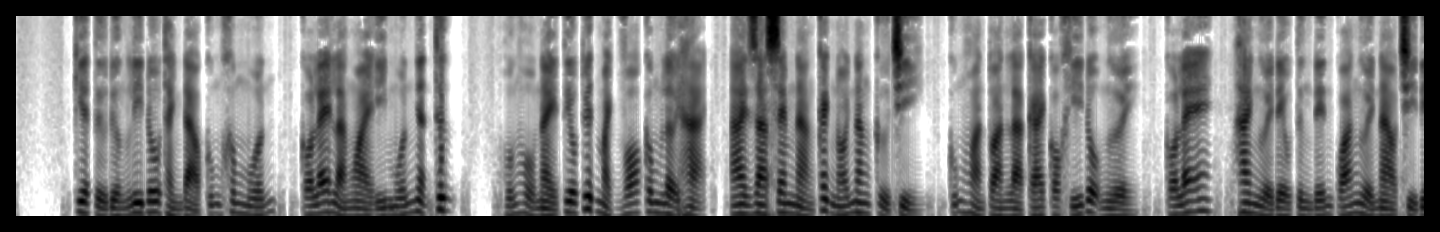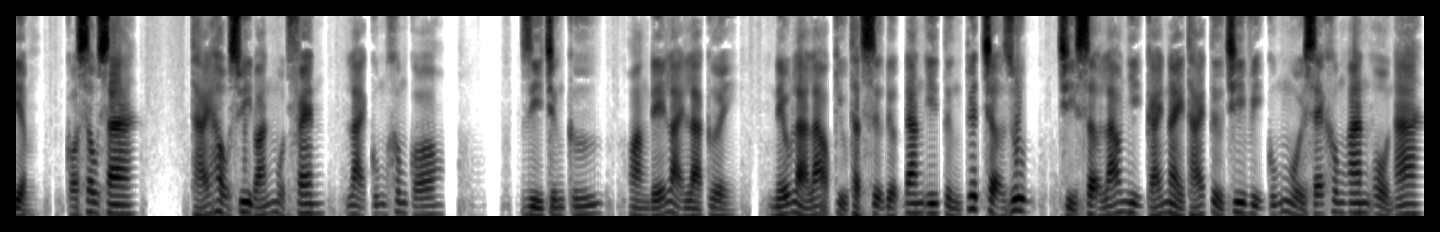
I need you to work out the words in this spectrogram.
Kia từ đường ly đô thành đảo cũng không muốn, có lẽ là ngoài ý muốn nhận thức. Huống hồ này tiêu tuyết mạch võ công lợi hại, ai ra xem nàng cách nói năng cử chỉ, cũng hoàn toàn là cái có khí độ người. Có lẽ, hai người đều từng đến quá người nào chỉ điểm, có sâu xa. Thái hậu suy đoán một phen, lại cũng không có gì chứng cứ, hoàng đế lại là cười. Nếu là lão cửu thật sự được đang y từng tuyết trợ giúp, chỉ sợ lão nhị cái này thái tử chi vị cũng ngồi sẽ không an ổn a.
